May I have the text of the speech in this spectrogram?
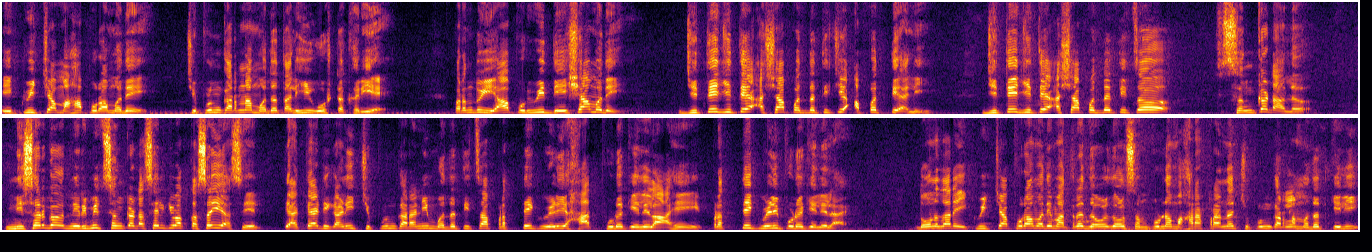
एकवीसच्या महापुरामध्ये चिपळूणकरांना मदत आली ही गोष्ट खरी आहे. परंतु यापूर्वी देशामध्ये जिथे जिथे अशा पद्धतीची आपत्ती आली जिथे जिथे अशा पद्धतीचं संकट आलं निसर्ग निर्मित संकट असेल किंवा कसंही असेल त्या त्या ठिकाणी चिपळूणकरांनी मदतीचा प्रत्येक वेळी हात पुढं केलेला आहे. प्रत्येक वेळी पुढं केलेला आहे. दोन हजार एकवीसच्या पुरामध्ये मात्र जवळजवळ संपूर्ण महाराष्ट्रानं चिपळूणकरांना मदत केली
